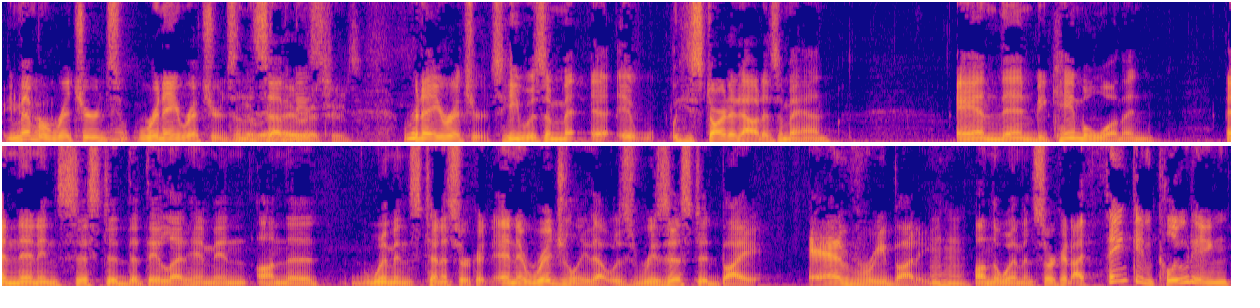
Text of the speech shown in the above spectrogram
you remember Richards, Renee Richards in the 70s? Richards. Renee Richards. He was a, uh, it, he started out as a man and then became a woman and then insisted that they let him in on the women's tennis circuit. And originally that was resisted by everybody Mm-hmm. on the women's circuit, I think including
